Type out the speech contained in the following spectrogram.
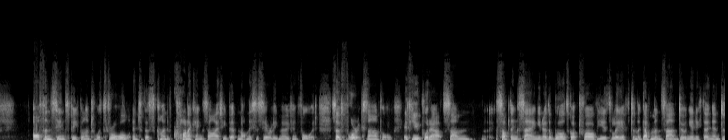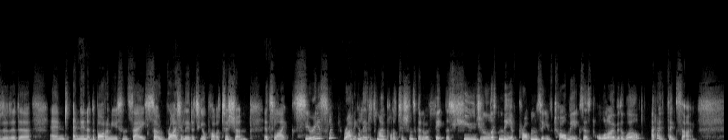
often sends people into withdrawal, into this kind of chronic anxiety, but not necessarily moving forward. So, for example, if you put out some something saying, you know, the world's got 12 years left and the governments aren't doing anything and da da da da, and and then at the bottom you can say, so write a letter to your politician. It's like seriously, writing a letter to my politician is going to affect this huge litany of problems that you've told me exist all over the world? I don't think so.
